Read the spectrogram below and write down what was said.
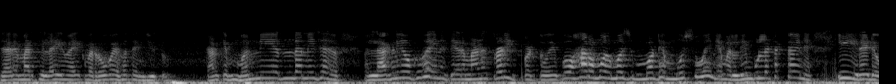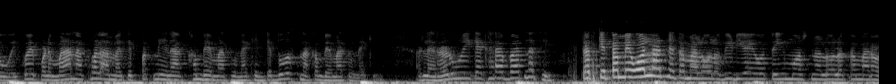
જ્યારે મારથી લઈને એકવાર રોવાય હોતે ગયું કારણ કે મનની અંદરની જે લાગણીઓ ખવાય ને ત્યારે માણસ રડી જ પડતો હોય. બહુ સારો મોઢે મૂસું હોય ને એમાં લીંબુ લટકતા હોય ને એ રેડ્યો હોય. કોઈ પણ માના ખોળામાં કે પત્નીના ખંભે માથું નાખીને કે દોસ્તના ખંભે માથું નાખીને. એટલે રડવું એ કઈ ખરાબ વાત નથી. કે તમે ઓલા જ ને તમારો ઓલો વીડિયો આવ્યો તો ઇમોશનલ ઓલો તમારો.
